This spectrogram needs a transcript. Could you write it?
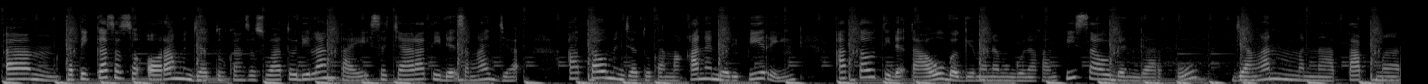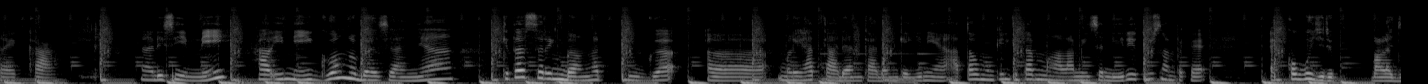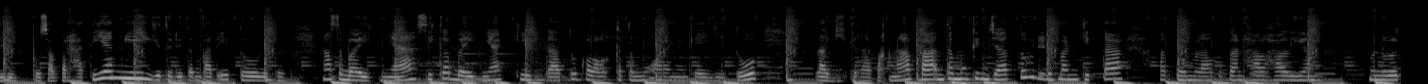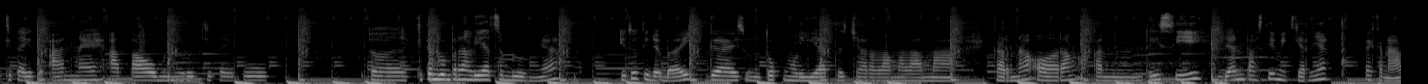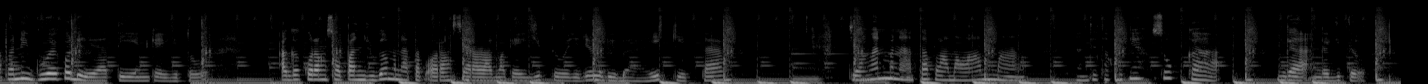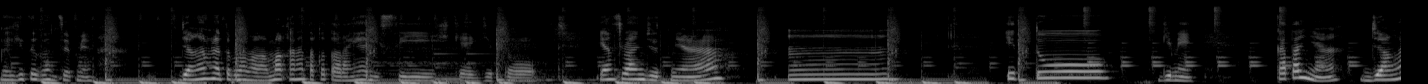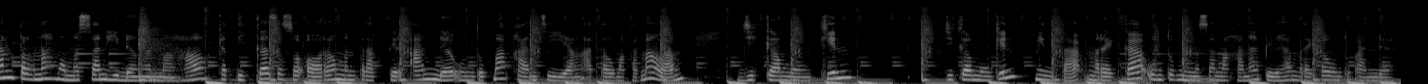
um, ketika seseorang menjatuhkan sesuatu di lantai secara tidak sengaja atau menjatuhkan makanan dari piring atau tidak tahu bagaimana menggunakan pisau dan garpu, jangan menatap mereka Nah di sini hal ini gue ngebacanya kita sering banget juga uh, melihat keadaan-keadaan kayak gini ya. Atau mungkin kita mengalami sendiri tuh sampai kayak eh kok gue jadi malah jadi pusat perhatian nih gitu di tempat itu gitu. Nah sebaiknya sikap baiknya kita tuh kalau ketemu orang yang kayak gitu lagi kenapa kenapa entah mungkin jatuh di depan kita atau melakukan hal-hal yang menurut kita itu aneh atau menurut kita itu uh, kita belum pernah lihat sebelumnya. Itu tidak baik guys untuk ngeliat secara lama-lama. Karena orang akan risih dan pasti mikirnya eh kenapa nih gue kok diliatin? Kayak gitu. Agak kurang sopan juga menatap orang secara lama kayak gitu. Jadi lebih baik kita jangan menatap lama-lama. Nanti takutnya suka. Nggak nggak gitu. Nggak gitu konsepnya jangan menatap lama-lama karena takut orangnya risih kayak gitu. Yang selanjutnya hmm, itu gini. Katanya jangan pernah memesan hidangan mahal ketika seseorang mentraktir anda untuk makan siang atau makan malam. Jika mungkin jika mungkin minta mereka untuk memesan makanan pilihan mereka untuk anda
